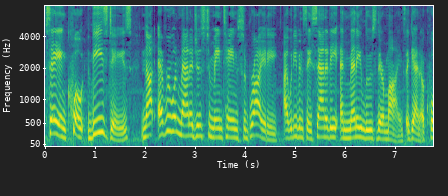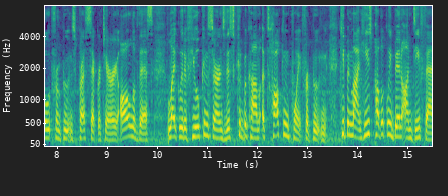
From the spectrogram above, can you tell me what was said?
saying, quote, these days, not everyone manages to maintain sobriety. I would even say sanity and many lose their minds. Again, a quote from Putin's press secretary. All of this likely to fuel concerns this could become a talking point for Putin. Keep in mind, he's publicly been on defense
